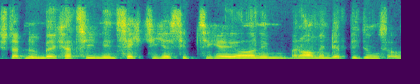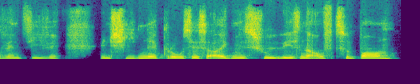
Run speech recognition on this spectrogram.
Stadt Nürnberg hat sich in den 60er, 70er Jahren im Rahmen der Bildungsoffensive entschieden, ein großes eigenes Schulwesen aufzubauen.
